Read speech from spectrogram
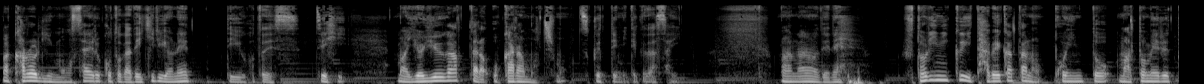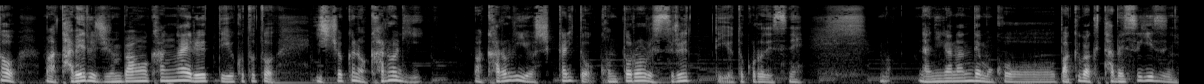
まあ、カロリーも抑えることができるよねっていうことです。ぜひ、まあ余裕があったらおから餅も作ってみてください。まあなのでね、太りにくい食べ方のポイントまとめると、まあ、食べる順番を考えるっていうことと一食のカロリー、まあ、カロリーをしっかりとコントロールするっていうところですね、まあ、何が何でもこうバクバク食べ過ぎずに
